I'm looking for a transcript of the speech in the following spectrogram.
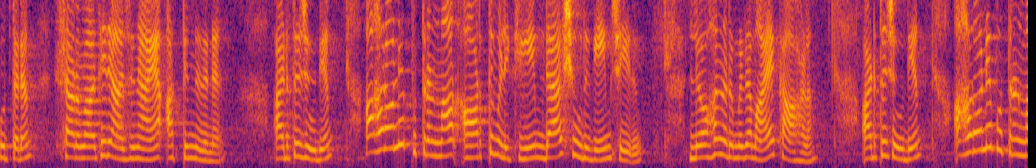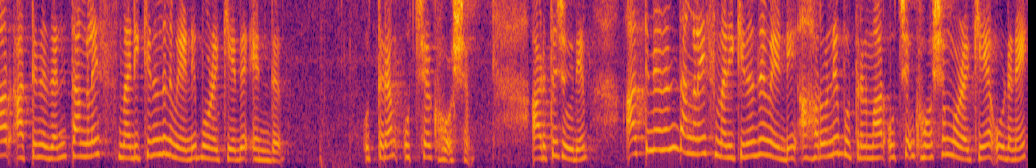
ഉത്തരം സർവാധിരാജനായ അത്യുന്നതന്. അടുത്ത ചോദ്യം അഹ്റോന്റെ പുത്രന്മാർ ആർത്തു വിളിക്കുകയും ഡാഷ് ഊതുകയും ചെയ്തു. ലോഹനിർമ്മിതമായ കാഹളം. അടുത്ത ചോദ്യം അഹ്റോന്റെ പുത്രന്മാർ അത്യുന്നതൻ തങ്ങളെ സ്മരിക്കുന്നതിന് വേണ്ടി മുഴക്കിയത് എന്ത്? ഉത്തരം ഉച്ചഘോഷം. അടുത്ത ചോദ്യം. അത്യുന്നതൻ തങ്ങളെ സ്മരിക്കുന്നതിന് വേണ്ടി അഹ്റോന്റെ പുത്രന്മാർ ഉച്ചഘോഷം മുഴക്കിയ ഉടനെ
